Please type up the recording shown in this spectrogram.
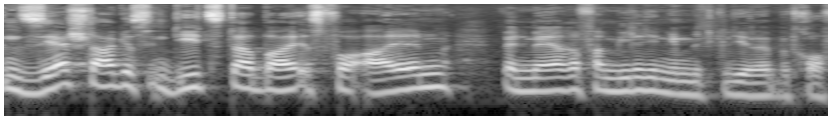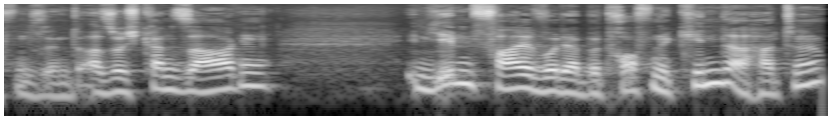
ein sehr starkes Indiz dabei ist vor allem, wenn mehrere Familienmitglieder betroffen sind. Also ich kann sagen, in jedem Fall, wo der Betroffene Kinder hatte,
